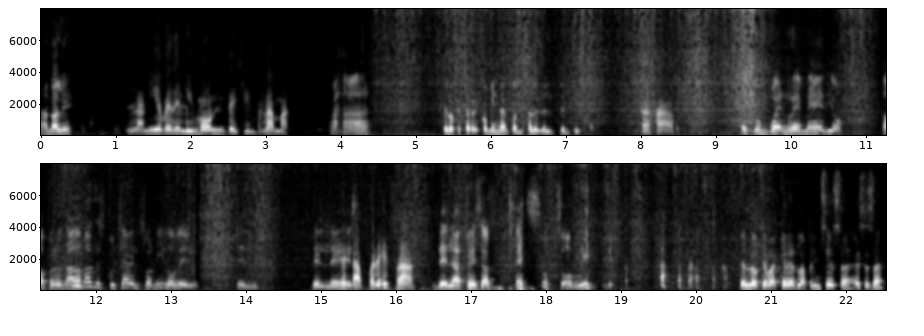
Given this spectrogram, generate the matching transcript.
Ándale. la nieve de limón desinflama. Ajá. Es lo que te recomiendan cuando sales del dentista. Ajá. Es un buen remedio. No, pero nada más de escuchar el sonido del, del, del, De eh, la fresa. de la fresa, eso es horrible. Es lo que va a querer la princesa, ¿es esa?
